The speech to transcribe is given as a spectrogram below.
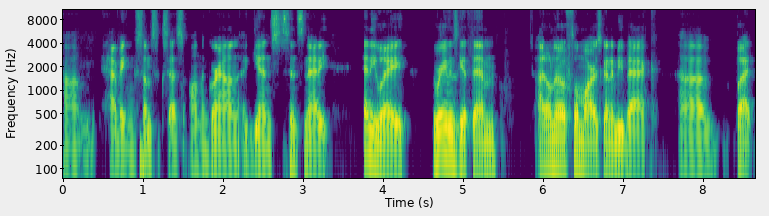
um, having some success on the ground against Cincinnati. Anyway, the Ravens get them. I don't know if Lamar is going to be back, uh, but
